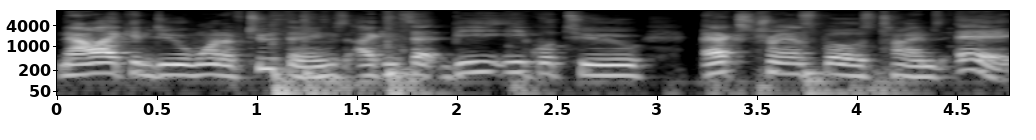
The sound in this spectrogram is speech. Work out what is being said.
Now I can do one of two things. I can set b equal to x transpose times a,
